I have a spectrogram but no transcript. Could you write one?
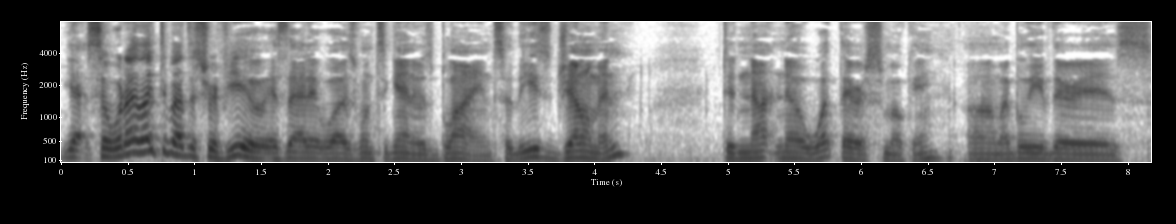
Yeah, so what I liked about this review is that it was, once again, it was blind. So these gentlemen did not know what they were smoking. Um, I believe there is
